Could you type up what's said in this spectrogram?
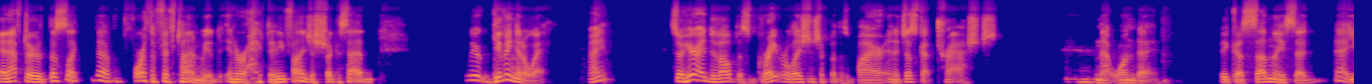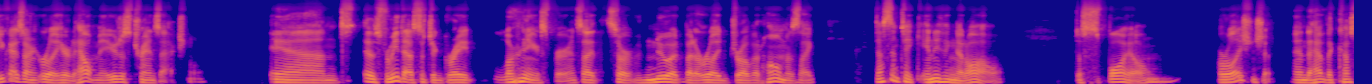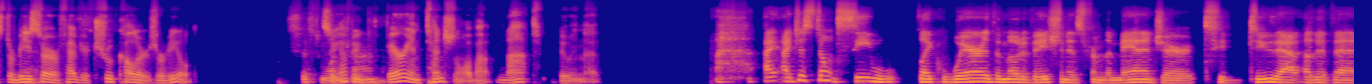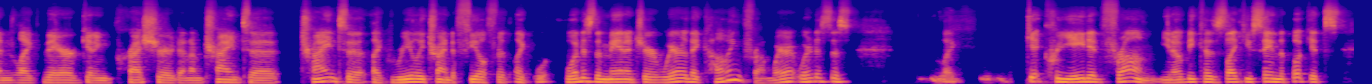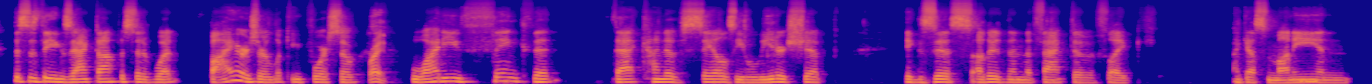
And after this, like the fourth or fifth time we had interacted, he finally just shook his head. We were giving it away, right? So here I developed this great relationship with this buyer, and it just got trashed in that one day because suddenly he said, Yeah, you guys aren't really here to help me. You're just transactional. And it was for me, that was such a great learning experience. I sort of knew it, but it really drove it home. It's like, doesn't take anything at all to spoil a relationship and to have the customer be yeah. of have your true colors revealed. so you have time. to be very intentional about not doing that. I, I just don't see like where the motivation is from the manager to do that other than like they're getting pressured and I'm trying to trying to like really trying to feel for like what is the manager where are they coming from where where does this like get created from you know because like you say in the book it's this is the exact opposite of what buyers are looking for. So, right. why do you think that that kind of salesy leadership exists other than the fact of like, I guess, money mm-hmm. and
